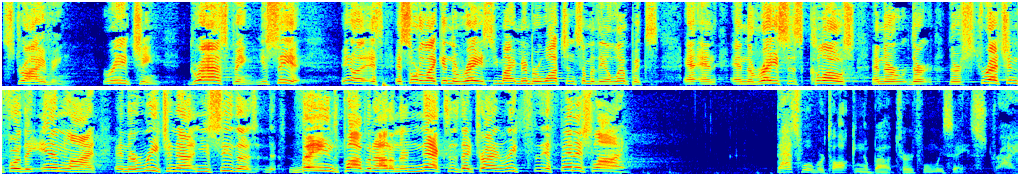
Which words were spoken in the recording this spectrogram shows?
striving, reaching, grasping. You see it. You know, it's, it's sort of like in the race. You might remember watching some of the Olympics, and, and, and the race is close, and they're, they're, they're stretching for the end line, and they're reaching out, and you see the, the veins popping out on their necks as they try and reach the finish line. That's what we're talking about, church, when we say striving.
